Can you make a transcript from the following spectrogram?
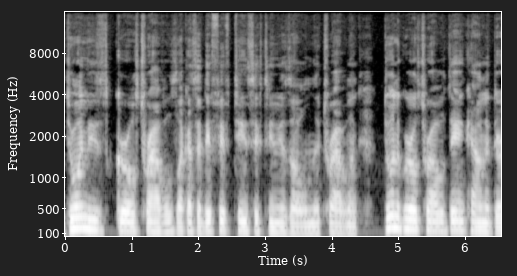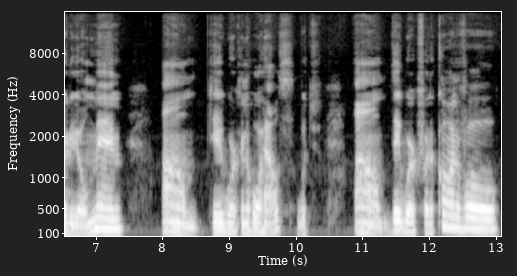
during these girls' travels, like I said, they're 15, 16 years old and they're traveling. During the girls' travels, they encounter dirty old men. Um, they work in the whorehouse, which um, they work for the carnival.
